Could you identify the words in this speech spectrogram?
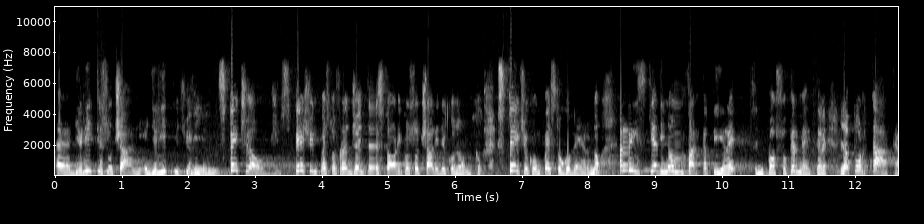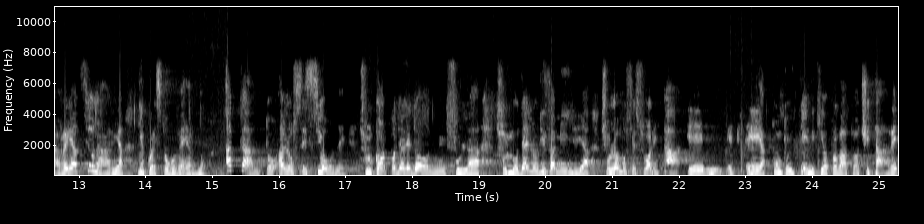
eh, diritti sociali e diritti civili, specie oggi, specie in questo frangente storico, sociale ed economico, specie con questo governo, rischia di non far capire, se mi posso permettere, la portata reazionaria di questo governo accanto all'ossessione sul corpo delle donne, sulla, sul modello di famiglia, sull'omosessualità e, e, e, appunto i temi che ho provato a citare,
